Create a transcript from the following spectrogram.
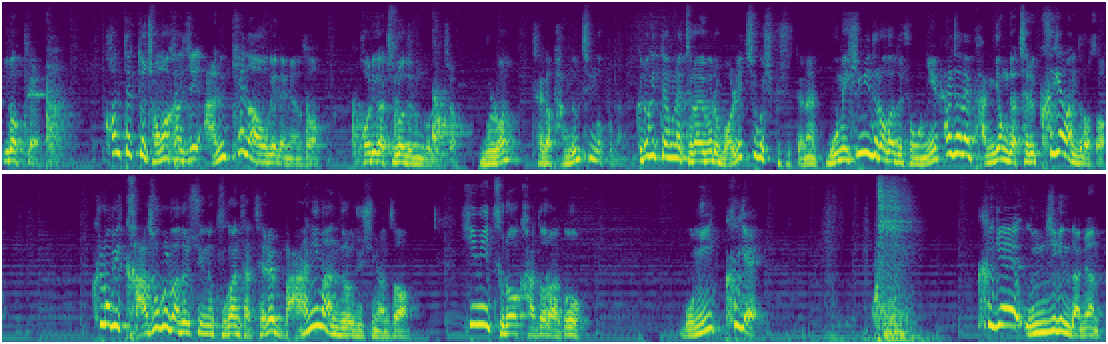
이렇게 contact도 정확하지 않게 나오게 되면서 거리가 줄어드는 거겠죠. 물론 제가 방금 친 것보다는. 그렇기 때문에 드라이버를 멀리 치고 싶으실 때는 몸에 힘이 들어가도 좋으니 회전의 반경 자체를 크게 만들어서 클럽이 가속을 받을 수 있는 구간 자체를 많이 만들어 주시면서 힘이 들어가더라도 몸이 크게 크게 움직인다면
